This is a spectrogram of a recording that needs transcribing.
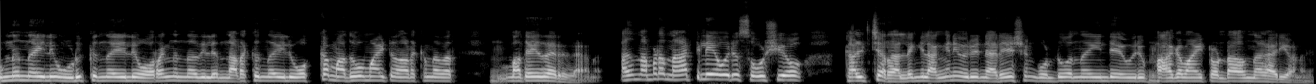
ഉണ്ണുന്നതിലും ഉടുക്കുന്നതിലും ഉറങ്ങുന്നതിലും നടക്കുന്നതിലും ഒക്കെ മതവുമായിട്ട് നടക്കുന്നവർ. മതേതരരാണ്. അത് നമ്മുടെ നാട്ടിലെ ഒരു സോഷ്യോ കൾച്ചർ അല്ലെങ്കിൽ അങ്ങനെ ഒരു നരേഷൻ കൊണ്ടുവന്നതിന്റെ ഒരു. ഭാഗമായിട്ടുണ്ടാകുന്ന കാര്യമാണ്.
